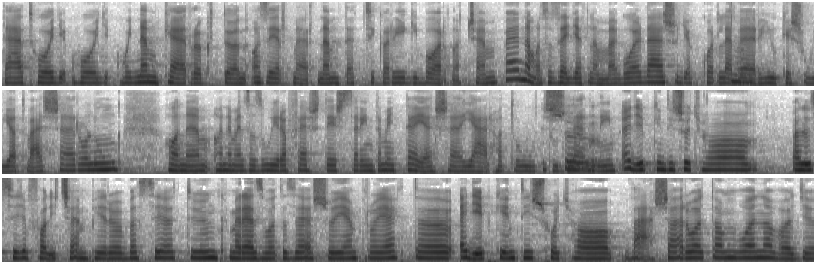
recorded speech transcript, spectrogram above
tehát hogy, hogy, hogy nem kell rögtön azért, mert nem tetszik a régi barna csempe, nem az az egyetlen megoldás, hogy akkor leverjük és újat vásárolunk, hanem, hanem ez az újrafestés szerintem egy teljesen járható út és tud lenni. Egyébként is, hogyha Először a fali csempéről beszéltünk, mert ez volt az első ilyen projekt. Egyébként is, hogyha vásároltam volna, vagy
